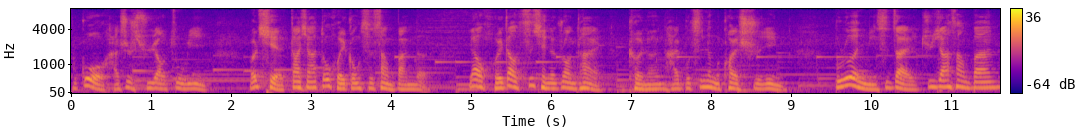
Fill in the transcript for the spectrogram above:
不过还是需要注意。而且大家都回公司上班了，要回到之前的状态，可能还不是那么快适应。不论你是在居家上班，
